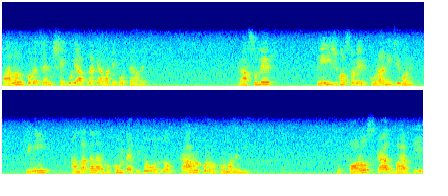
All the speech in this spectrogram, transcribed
পালন করেছেন, সেগুলি আপনাকে আমাকে করতে হবে। রাসুলের তেইশ বছরের কোরআনী জীবনে তিনি আল্লাহ তালার হুকুম ব্যতীত অন্য কারোর কোনো হুকুম মানেননি। তো ফরজ কাজ বাদ দিয়ে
